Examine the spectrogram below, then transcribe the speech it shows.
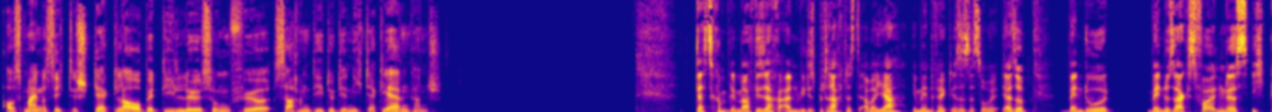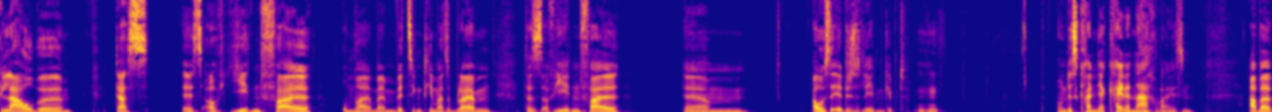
aus meiner Sicht ist der Glaube die Lösung für Sachen, die du dir nicht erklären kannst. das kommt immer auf die Sache an, wie du es betrachtest. Aber ja, im Endeffekt ist es das so. Also, wenn du, wenn du sagst folgendes, ich glaube, dass es auf jeden Fall, um mal beim witzigen Thema zu bleiben, dass es auf jeden Fall ähm, außerirdisches Leben gibt. Mhm. Und das kann ja keiner nachweisen. Aber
